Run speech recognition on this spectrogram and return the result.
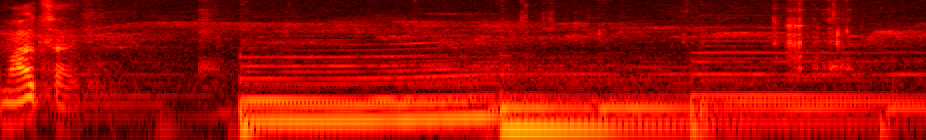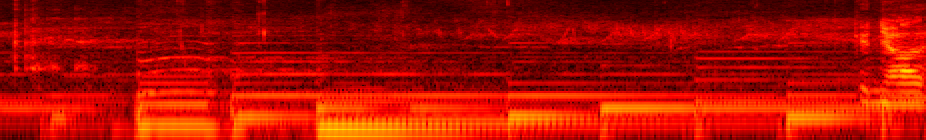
Mahlzeit. Genial.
